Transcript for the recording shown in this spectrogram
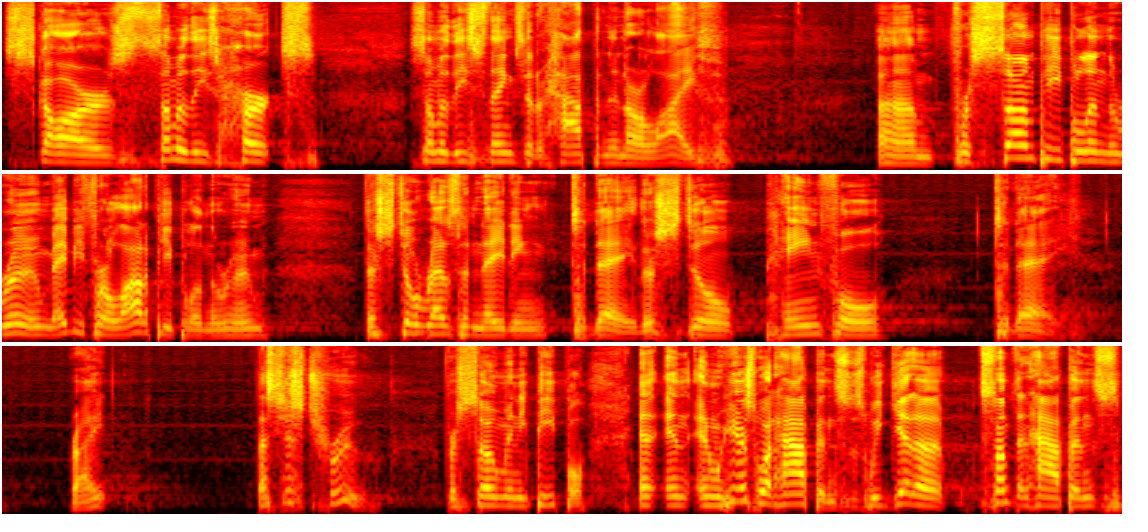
scars, some of these hurts, some of these things that have happened in our life, um, for some people in the room, maybe for a lot of people in the room, they're still resonating today. They're still painful today, right? That's just true for so many people. And, and, and here's what happens is we get a, something happens,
